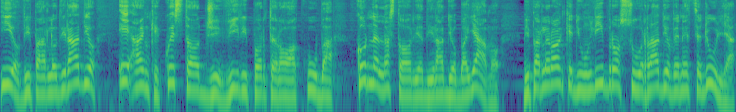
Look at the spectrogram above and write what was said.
io vi parlo di radio e anche quest'oggi vi riporterò a Cuba con la storia di Radio Baiamo. Vi parlerò anche di un libro su Radio Venezia Giulia.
